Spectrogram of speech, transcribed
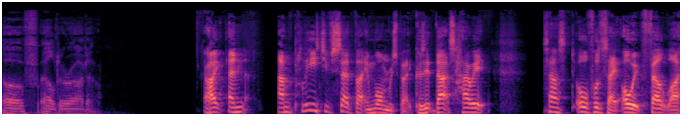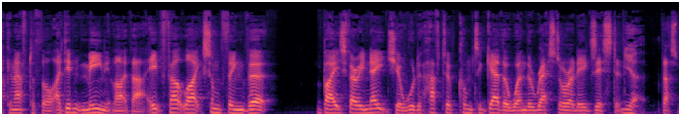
of El Dorado. I and I'm pleased you've said that in one respect because that's how it sounds awful to say. Oh, it felt like an afterthought. I didn't mean it like that. It felt like something that, by its very nature, would have to have come together when the rest already existed. Yeah. that's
